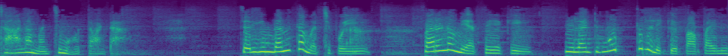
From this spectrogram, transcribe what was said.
చాలా మంచి ముహూర్తం అంట. జరిగిందంతా మర్చిపోయి త్వరలో మీ అత్తయ్యకి ఇలాంటి ముత్తులు లిక్కే పాపాయిని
